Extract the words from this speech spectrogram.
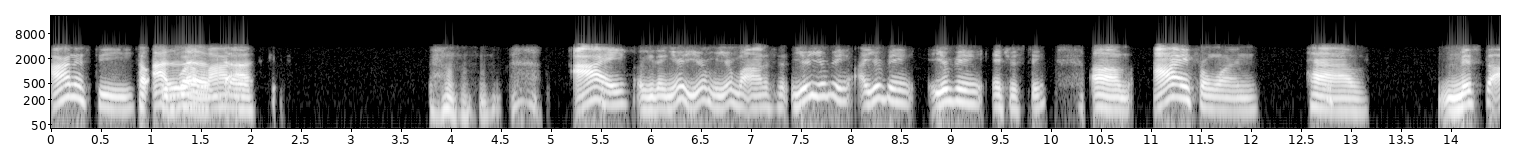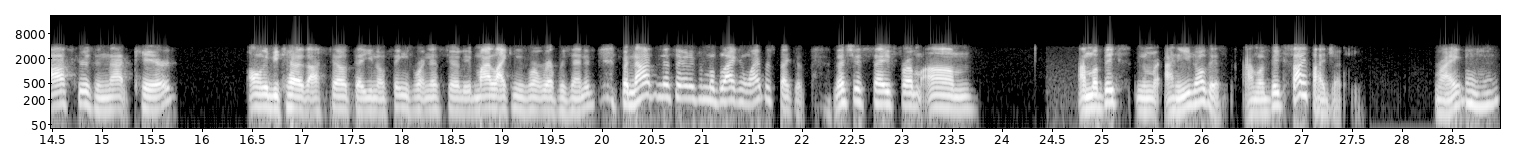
honesty So I is where a lot of. I okay, then you're you're you're more honest. You're you're being you're being you're being interesting. Um, I for one have missed the Oscars and not cared, only because I felt that you know things weren't necessarily my likings weren't represented, but not necessarily from a black and white perspective. Let's just say from um, I'm a big and you know this. I'm a big sci-fi junkie, right? Mhm.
